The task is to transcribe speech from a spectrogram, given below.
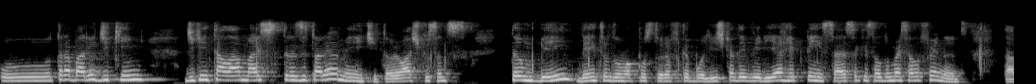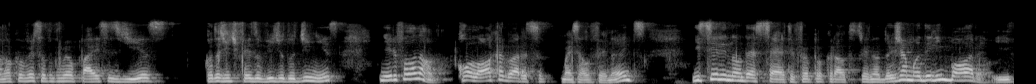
o, o trabalho de quem de quem está lá mais transitoriamente. Então eu acho que o Santos também, dentro de uma postura futebolística, deveria repensar essa questão do Marcelo Fernandes. Estava conversando com meu pai esses dias, quando a gente fez o vídeo do Diniz, e ele falou: não, coloca agora Marcelo Fernandes, e se ele não der certo e for procurar outro treinador, já manda ele embora. E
